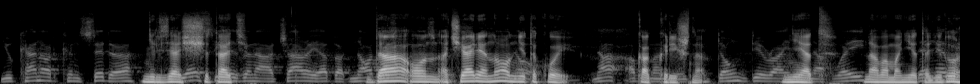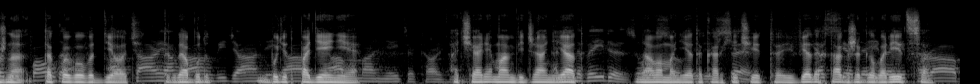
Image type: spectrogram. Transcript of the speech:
Нельзя считать, да, он ачарья, но он не такой, как Кришна. Нет, Наваманета, не нужно такой вывод делать. Тогда будут, будет падение. Ачарья Мам Виджани Яд, Наваманета Кархичит. И в Ведах также говорится,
